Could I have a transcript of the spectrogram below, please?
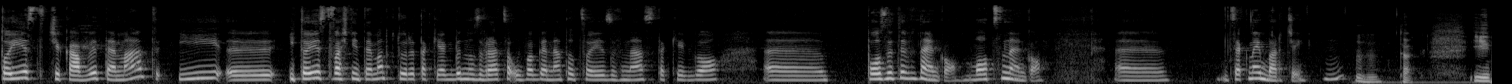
to jest ciekawy temat i, yy, i to jest właśnie temat, który tak jakby no, zwraca uwagę na to, co jest w nas takiego yy, pozytywnego, mocnego. Yy, jak najbardziej. Hmm? Mhm, tak. I,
